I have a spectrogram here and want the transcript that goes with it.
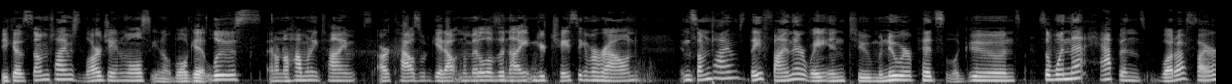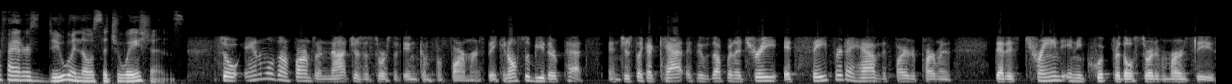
because sometimes large animals, you know, they'll get loose. I don't know how many times our cows would get out in the middle of the night and you're chasing them around. And sometimes they find their way into manure pits, lagoons. So when that happens, what do firefighters do in those situations? So animals on farms are not just a source of income for farmers. They can also be their pets. And just like a cat, if it was up in a tree, it's safer to have the fire department that is trained and equipped for those sort of emergencies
